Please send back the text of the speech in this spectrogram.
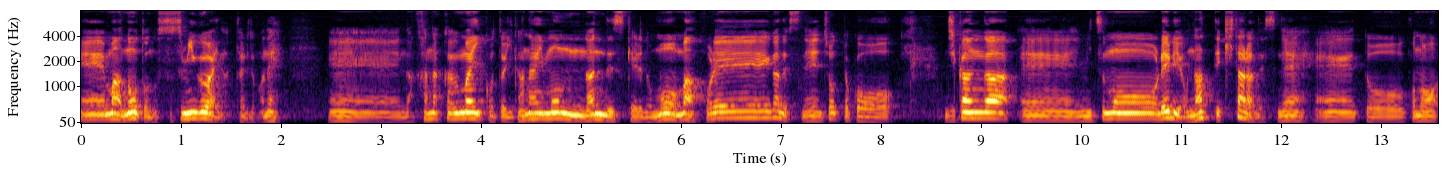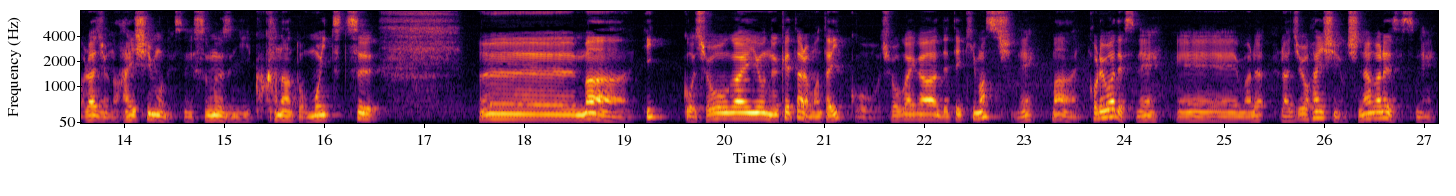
えーまあノートの進み具合だったりとかねえーなかなかうまいこといかないもんなんですけれどもまあこれがですねちょっとこう時間が、えー見積もれるようになってきたらですね、えー、とこのラジオの配信もですねスムーズにいくかなと思いつつうーまあ1個障害を抜けたらまた1個障害が出てきますしね。まあこれはですね、えーまあララジオ配信をしながらですね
